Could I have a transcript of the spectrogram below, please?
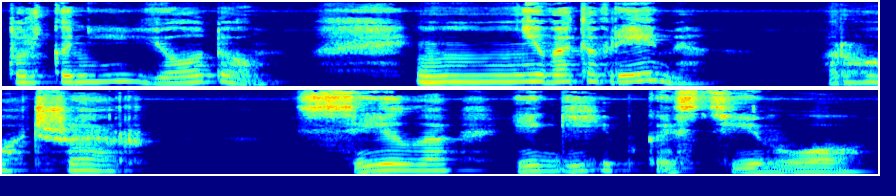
Только не ее дом. Не в это время. Роджер. Сила и гибкость его.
